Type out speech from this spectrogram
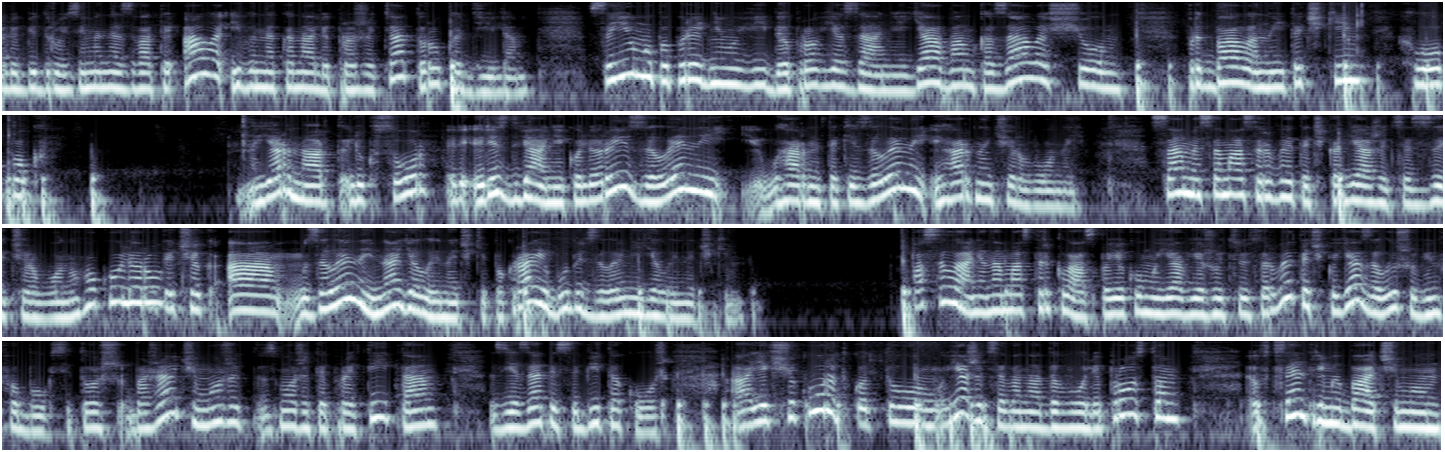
Вітаю, любі друзі! Мене звати Алла і ви на каналі про життя та рукоділля. В своєму попередньому відео про в'язання я вам казала, що придбала ниточки, хлопок, ярнард, люксор, різдвяні кольори, зелений, гарний такий зелений і гарний червоний. Саме сама серветочка в'яжеться з червоного кольору, а зелений на ялиночки. По краю будуть зелені ялиночки. Посилання на мастер-клас, по якому я в'яжу цю серветочку, я залишу в інфобоксі. Тож бажаючи можуть, зможете пройти та зв'язати собі також. А якщо коротко, то в'яжеться вона доволі просто. В центрі ми бачимо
